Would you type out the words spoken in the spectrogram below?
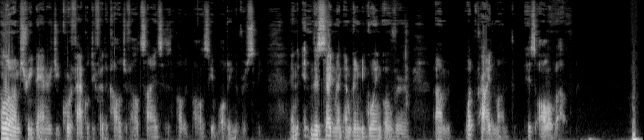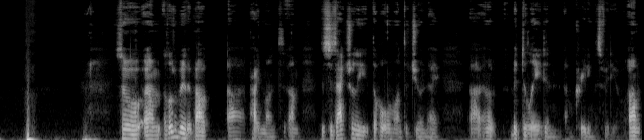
Hello, I'm Sri Banerjee, core faculty for the College of Health Sciences and Public Policy at Walden University. And in this segment, I'm going to be going over um, what Pride Month is all about. So, um, a little bit about uh, Pride Month. Um, this is actually the whole month of June. I uh, am a bit delayed in um, creating this video. Um,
